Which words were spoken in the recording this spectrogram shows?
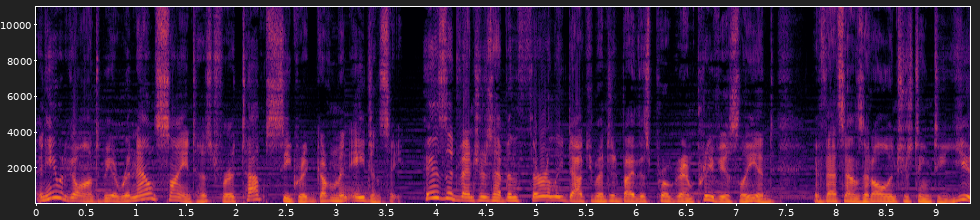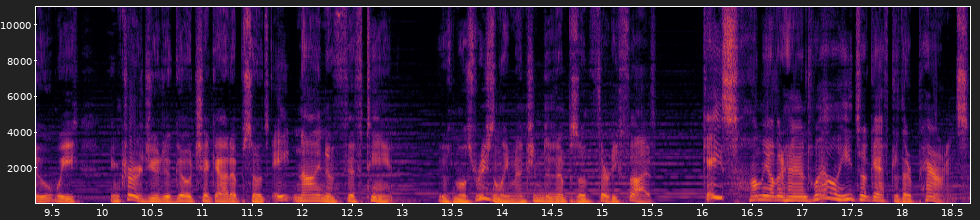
and he would go on to be a renowned scientist for a top secret government agency. His adventures have been thoroughly documented by this program previously, and if that sounds at all interesting to you, we encourage you to go check out episodes 8, 9, and 15. He was most recently mentioned in episode 35. Case, on the other hand, well, he took after their parents.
